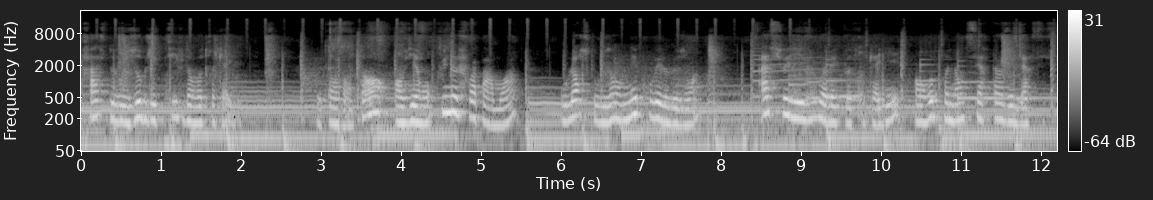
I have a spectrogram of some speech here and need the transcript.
trace de vos objectifs dans votre cahier? De temps en temps, environ une fois par mois, ou lorsque vous en éprouvez le besoin, asseyez-vous avec votre cahier en reprenant certains exercices,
